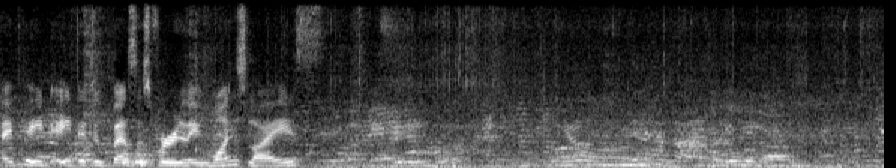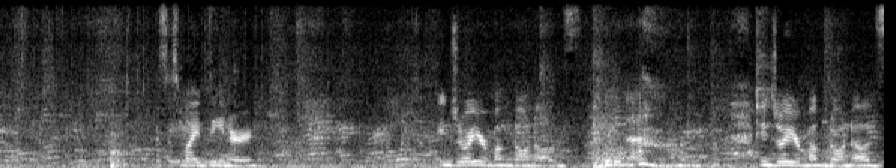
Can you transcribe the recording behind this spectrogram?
I paid 82 pesos for the one slice. Yum. This is my dinner. Enjoy your McDonald's. Enjoy your McDonald's.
